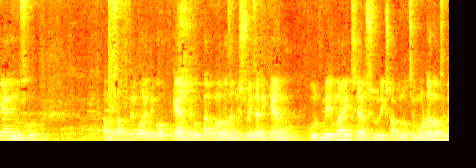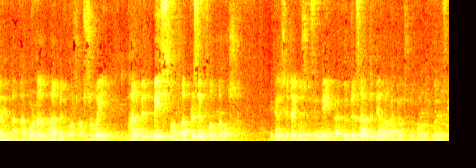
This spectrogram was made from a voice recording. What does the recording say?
ক্যান ইউজ করব। আমরা সাবজেক্টের পরে দিব ক্যান এবং তারপর আমরা যা নিশ্চয়ই জানি can could may might shall should এই সবগুলো হচ্ছে মোডাল অক্সিলারি ভার্ব আর মোডাল ভার্বের পর সবসময় ভার্বের বেস ফর্ম বা প্রেজেন্ট ফর্মটা বসে এখানে সেটাই বসেছে মেক আ গুড রেজাল্ট যদি আমরা বাকি অংশটুকু কমপ্লিট করেছি।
